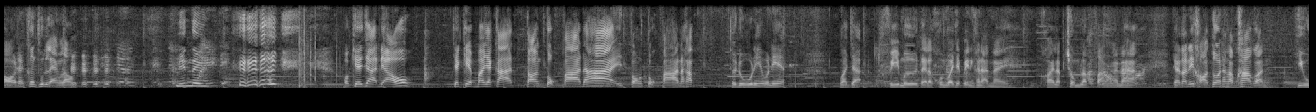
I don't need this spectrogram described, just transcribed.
อ๋อได้เครื่องทุนแรงเรา นิดนึง โอเคจ้ะเดี๋ยว จะเก็บบรรยากาศตอนตกปลาได้ตอนตกปลานะครับ จะดูนี่วันนี้ว่าจะฝีมือแต่ละคนว่าจะเป็นขนาดไหน คอยรับชมรับฟังกันนะฮะ เดี๋ยวตอนนี้ขอตัวทำกับข้าวก่อน หิว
